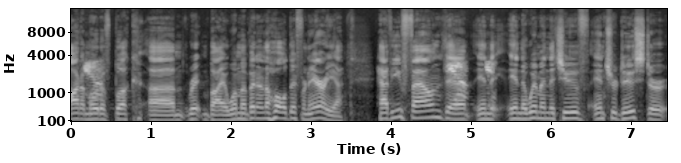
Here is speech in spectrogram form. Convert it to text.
automotive book um, written by a woman, but in a whole different area. Have you found that Yeah. in the in the women that you've introduced or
